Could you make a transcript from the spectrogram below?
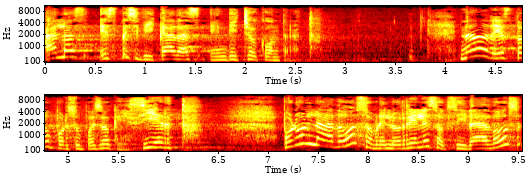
a las especificadas en dicho contrato. Nada de esto, por supuesto que es cierto. Por un lado, sobre los rieles oxidados,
